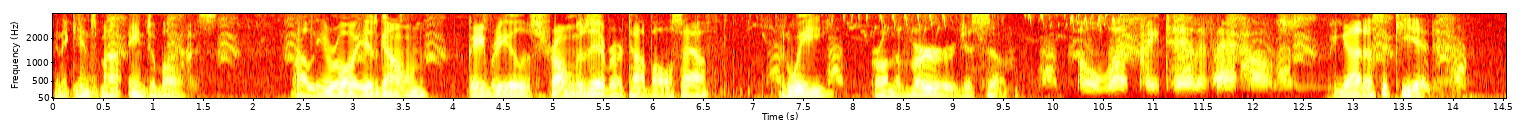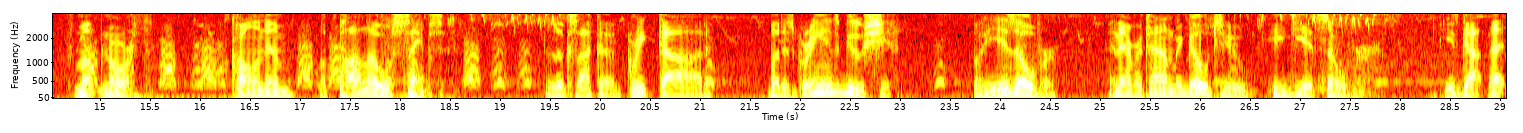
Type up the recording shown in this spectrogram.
and against my Angel Boys. While Leroy is gone, Gabriel is strong as ever atop All South, and we are on the verge of something. Oh, what, pray tell, is that, Hoss? We got us a kid from up north. We're calling him Apollo Sampson. Looks like a Greek god, but as green as goose shit. But he is over, and every town we go to, he gets over. He's got that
